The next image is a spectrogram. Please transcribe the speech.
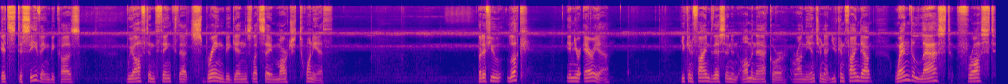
It's deceiving because we often think that spring begins, let's say, March 20th. But if you look in your area, you can find this in an almanac or, or on the internet. You can find out when the last frost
